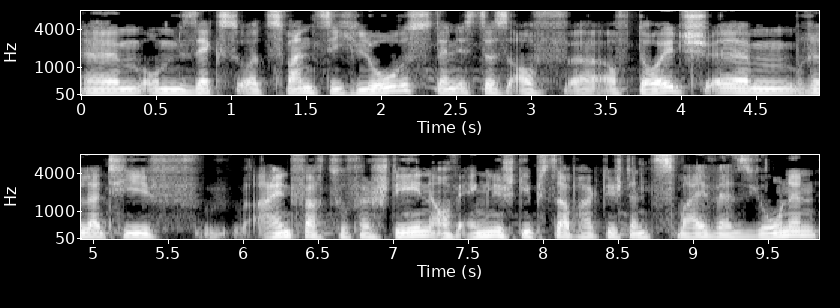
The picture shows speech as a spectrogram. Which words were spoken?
ähm, um 6.20 Uhr los los, dann ist das auf, äh, auf Deutsch ähm, relativ einfach zu verstehen. Auf Englisch gibt es da praktisch dann zwei Versionen.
